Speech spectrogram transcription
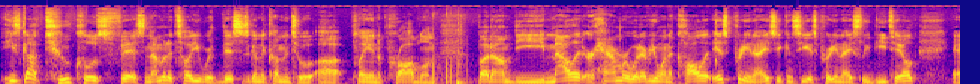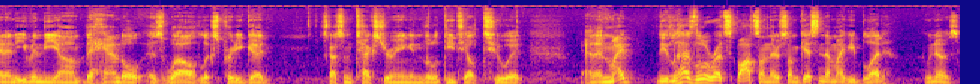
He's got two close fists and I'm going to tell you where this is going to come into uh, play in a problem. But um, the mallet or hammer whatever you want to call it is pretty nice. You can see it's pretty nicely detailed and then even the um, the handle as well looks pretty good. It's got some texturing and little detail to it. And then might it has little red spots on there, so I'm guessing that might be blood. Who knows?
